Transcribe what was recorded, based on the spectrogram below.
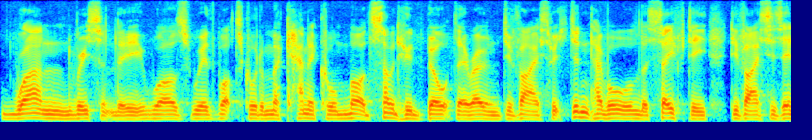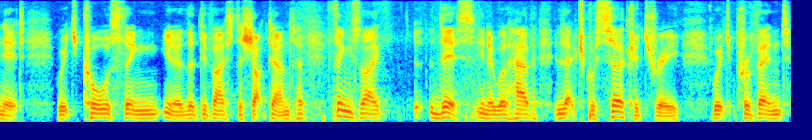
one recently was with what's called a mechanical mod, somebody who'd built their own device which didn't have all the safety devices in it, which caused thing, you know, the device to shut down. So things like this, you know, will have electrical circuitry which prevent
